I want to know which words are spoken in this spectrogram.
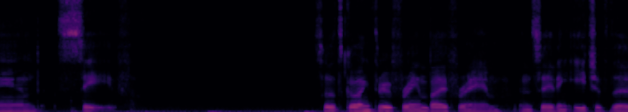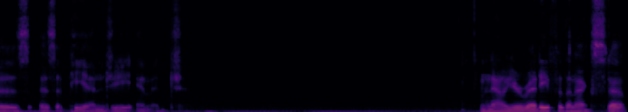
and save. So it's going through frame by frame and saving each of those as a PNG image. Now you're ready for the next step.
